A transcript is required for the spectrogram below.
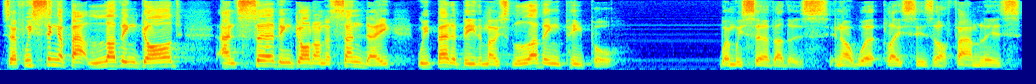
So if we sing about loving God and serving God on a Sunday, we better be the most loving people when we serve others in our workplaces, our families,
